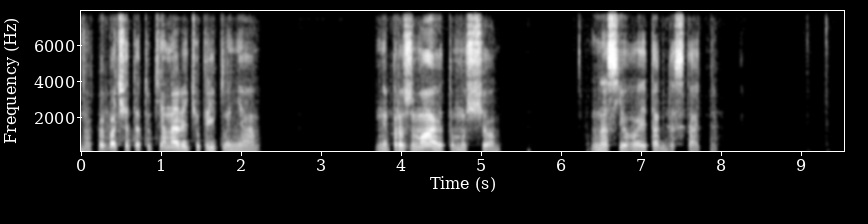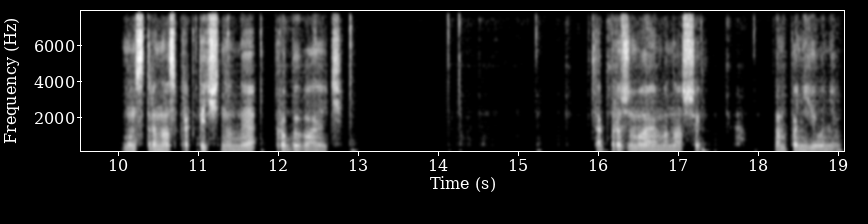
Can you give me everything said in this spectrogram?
Як ви бачите, тут я навіть укріплення не прожимаю, тому що в нас його і так достатньо. Монстри нас практично не пробивають. Так, прожимаємо наших компаньйонів.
